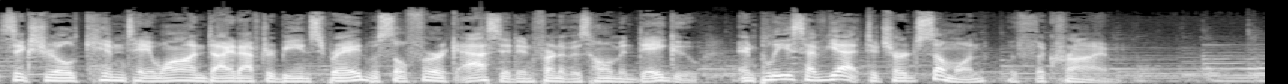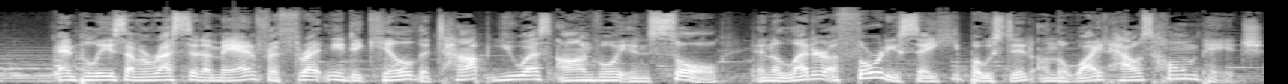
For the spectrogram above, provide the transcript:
Six year old Kim Tae Wan died after being sprayed with sulfuric acid in front of his home in Daegu, and police have yet to charge someone with the crime. And police have arrested a man for threatening to kill the top U.S. envoy in Seoul in a letter authorities say he posted on the White House homepage.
